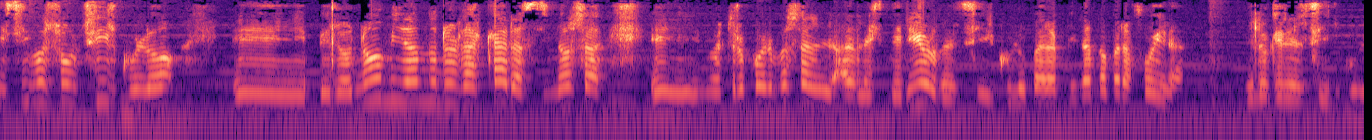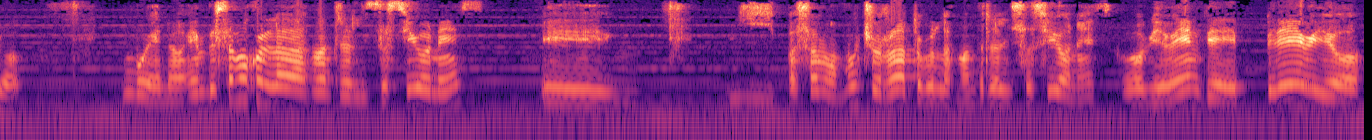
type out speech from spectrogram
hicimos un círculo, eh, pero no mirándonos las caras, sino nuestro cuerpo al, al exterior del círculo, para mirando para afuera de lo que era el círculo. Bueno, empezamos con las mantralizaciones eh, y pasamos mucho rato con las mantralizaciones, obviamente previo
